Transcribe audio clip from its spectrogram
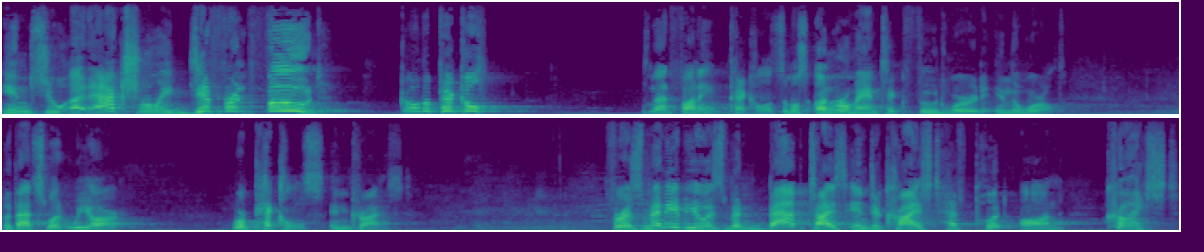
into an actually different food called a pickle. Isn't that funny? Pickle. It's the most unromantic food word in the world. But that's what we are. We're pickles in Christ. For as many of you as have been baptized into Christ have put on Christ.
